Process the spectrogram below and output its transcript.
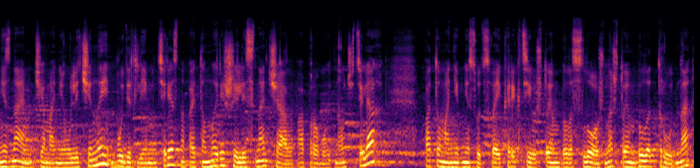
не знаем, чем они увлечены, будет ли им интересно, поэтому мы решили сначала попробовать на учителях, Потом они внесут свои коррективы, что им было сложно, что им было трудно.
